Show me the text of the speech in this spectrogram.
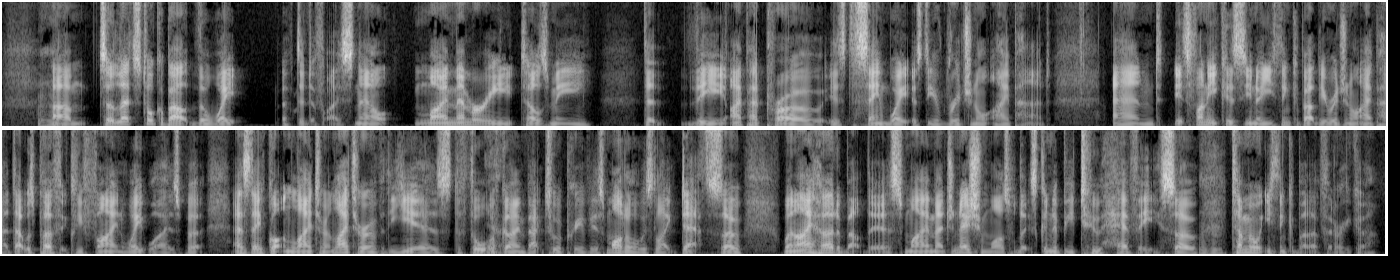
Um, so let's talk about the weight of the device. Now, my memory tells me that the iPad Pro is the same weight as the original iPad. And it's funny because, you know, you think about the original iPad, that was perfectly fine weight wise, but as they've gotten lighter and lighter over the years, the thought of going back to a previous model was like death. So when I heard about this, my imagination was, well, it's going to be too heavy. So tell me what you think about that, Federico.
